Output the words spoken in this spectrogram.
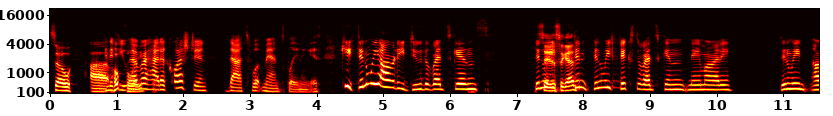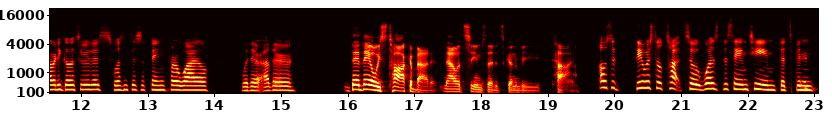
So, uh, and if you ever had a question, that's what mansplaining is. Keith, didn't we already do the Redskins? Didn't Say we, this again? Didn't, didn't we fix the Redskin name already? Didn't we already go through this? Wasn't this a thing for a while? Were there other? They, they always talk about it. Now it seems that it's going to be time. Oh, so they were still taught. So it was the same team that's been.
